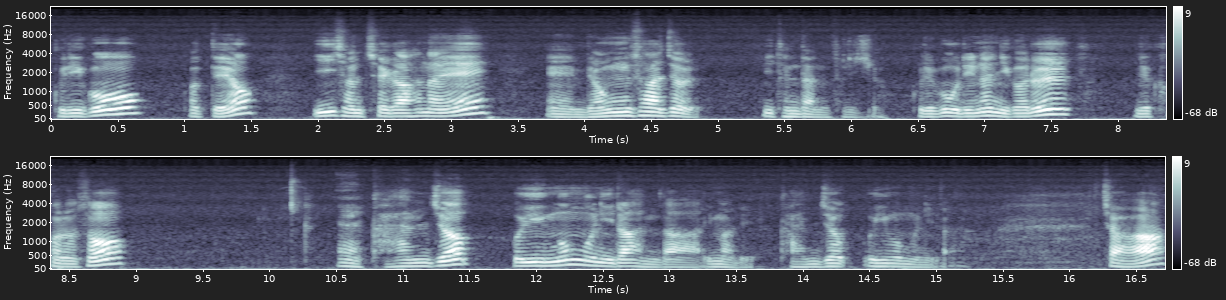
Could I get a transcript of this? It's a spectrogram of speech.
그리고 어때요? 이 전체가 하나의 예, 명사절이 된다는 소리죠. 그리고 우리는 이거를 일컬어서 예, 간접 의문문이라 한다 이 말이에요. 간접 의문문이라. 자,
